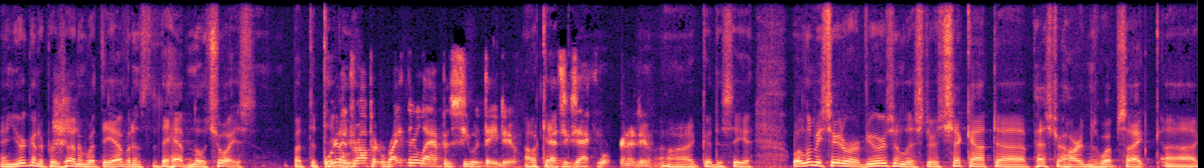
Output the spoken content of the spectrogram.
and you're going to present them with the evidence that they have no choice. But to we're going to drop it right in their lap and see what they do. Okay, that's exactly what we're going to do. All right, good to see you. Well, let me say to our viewers and listeners, check out uh, Pastor Harden's website, uh, uh,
